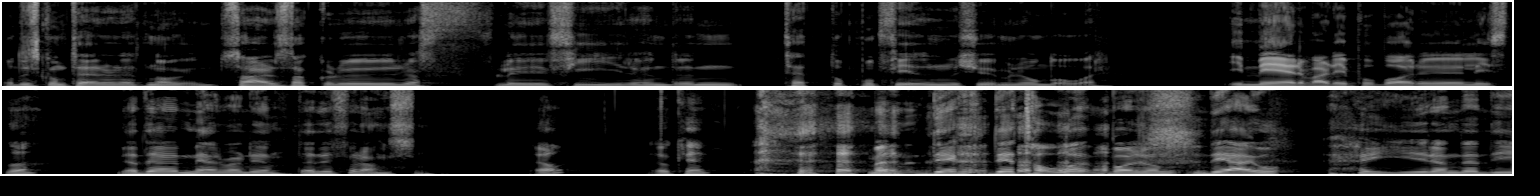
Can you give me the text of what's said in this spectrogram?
og diskonterer det til noe, så er det, snakker du røftlig 400, tett opp mot 420 millioner dollar. I merverdi på bare leasene? Ja, det er merverdien. Det er differansen. Ja, ok. Men det, det tallet bare sånn, det er jo høyere enn det de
